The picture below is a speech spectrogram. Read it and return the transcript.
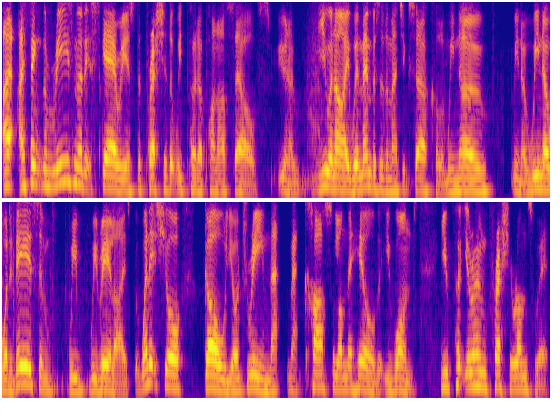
I, I, think the reason that it's scary is the pressure that we put upon ourselves. You know, you and I, we're members of the Magic Circle, and we know, you know, we know what it is, and we we realize. But when it's your goal, your dream, that, that castle on the hill that you want, you put your own pressure onto it.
